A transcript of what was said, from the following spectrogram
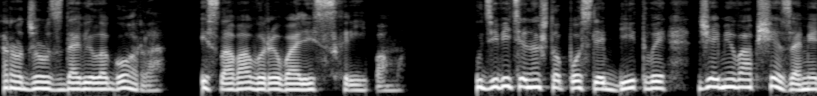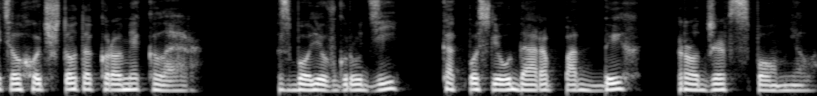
Роджер сдавила горло, и слова вырывались с хрипом. Удивительно, что после битвы Джейми вообще заметил хоть что-то, кроме Клэр. С болью в груди, как после удара под дых, Роджер вспомнил.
